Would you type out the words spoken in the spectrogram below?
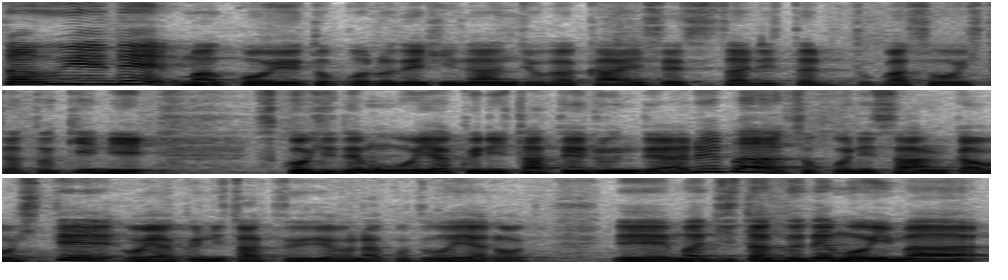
た上で、まあ、こういうところで避難所が開設されたりとかそうした時に少しでもお役に立てるんであればそこに参加をしてお役に立つようなことをやろう。とで、まあ、自宅でも今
